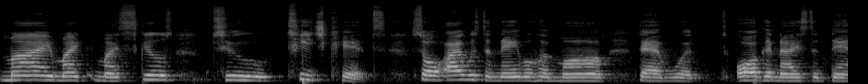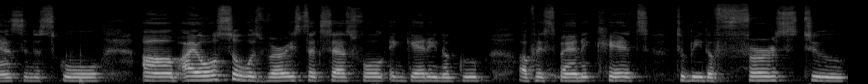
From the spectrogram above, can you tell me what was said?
my my my skills to teach kids. So I was the neighborhood mom that would organize the dance in the school. Um, I also was very successful in getting a group of Hispanic kids to be the first to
